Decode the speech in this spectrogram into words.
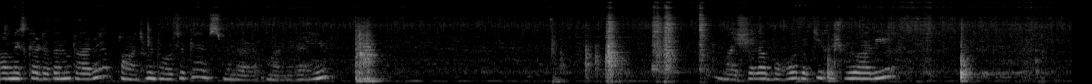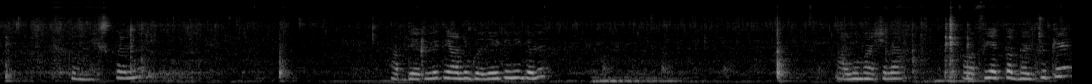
हम इसका ढक्कन उठा रहे हैं। पाँच मिनट हो चुके हैं, इसमें रहीम माशाल्लाह, बहुत अच्छी खुशबू आ रही है। इसको मिक्स कर लें। अब देख लेते आलू गले कि नहीं गले? आलू माशाल्लाह, काफ़ी हद तक गल चुके हैं।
